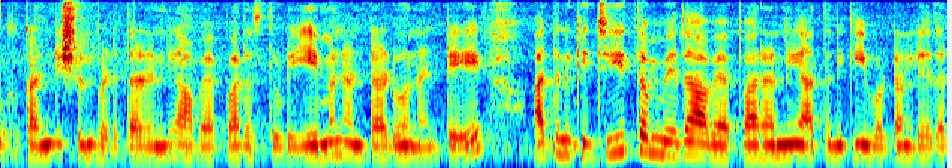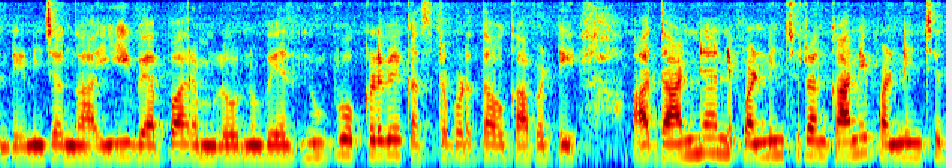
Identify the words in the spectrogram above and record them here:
ఒక కండిషన్ పెడతాడండి ఆ వ్యాపారస్తుడు. ఏమని అంటాడు అని అంటే అతనికి జీతం మీద ఆ వ్యాపారాన్ని అతనికి ఇవ్వటం లేదండి. నిజంగా ఈ వ్యాపారంలో నువ్వే నువ్వు ఒక్కడవే కష్టపడతావు కాబట్టి ఆ ధాన్యాన్ని పండించడం కానీ పండించిన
